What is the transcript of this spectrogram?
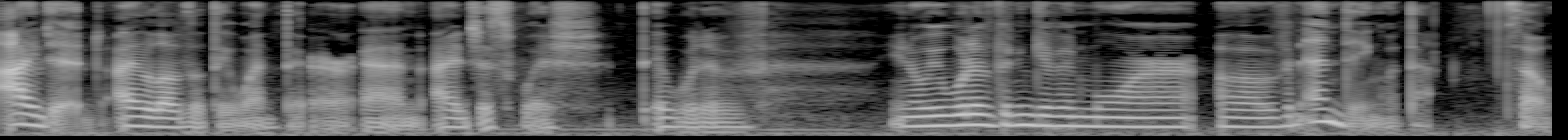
I did. I love that they went there and I just wish it would have you know, we would have been given more of an ending with that. So,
